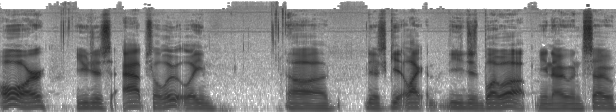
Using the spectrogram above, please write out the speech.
or you just absolutely uh, just get like you just blow up, you know, and so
